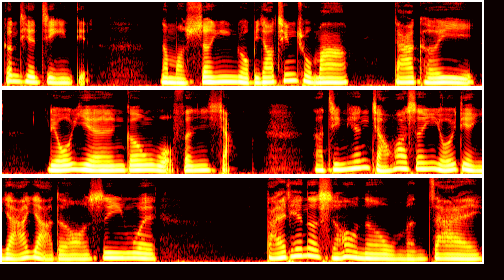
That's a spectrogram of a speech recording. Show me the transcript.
更贴近一点。那么声音有比较清楚吗？大家可以留言跟我分享。那今天讲话声音有一点哑哑的哦，是因为白天的时候呢，我们在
